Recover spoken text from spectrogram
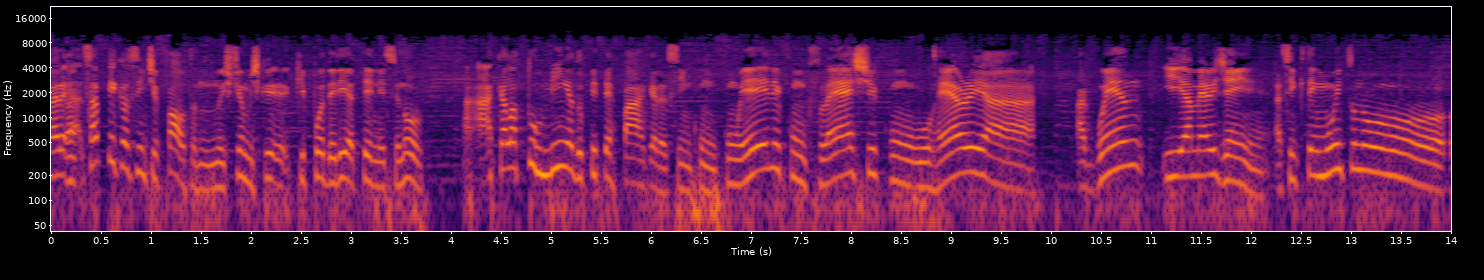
pera aí, sabe o que, que eu senti falta nos filmes que, que poderia ter nesse novo? Aquela turminha do Peter Parker, assim, com, com ele, com o Flash, com o Harry, a, a Gwen e a Mary Jane. Assim, que tem muito no.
